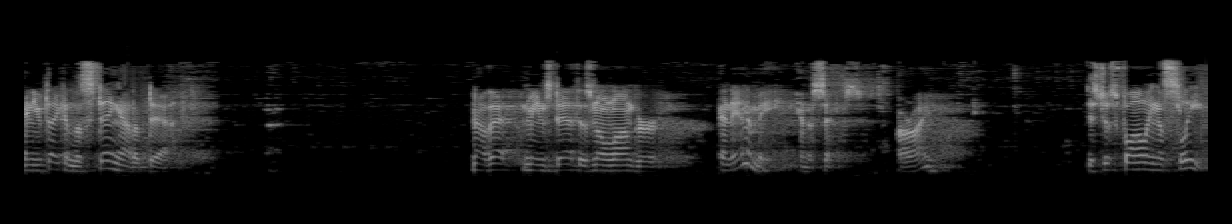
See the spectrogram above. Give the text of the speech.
and you've taken the sting out of death. Now, that means death is no longer an enemy, in a sense. All right? It's just falling asleep.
